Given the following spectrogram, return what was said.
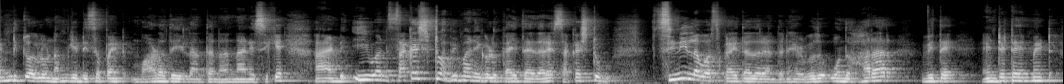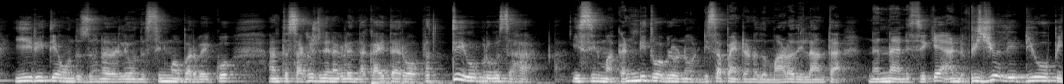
ಖಂಡಿತವಾಗ್ಲೂ ನಮಗೆ ಡಿಸಪಾಯಿಂಟ್ ಮಾಡೋದೇ ಇಲ್ಲ ಅಂತ ನನ್ನ ಅನಿಸಿಕೆ. ಆ್ಯಂಡ್ ಈವನ್ ಸಾಕಷ್ಟು ಅಭಿಮಾನಿಗಳು ಕಾಯ್ತಾ ಇದ್ದಾರೆ, ಸಾಕಷ್ಟು ಸಿನಿ ಲವರ್ಸ್ ಕಾಯ್ತಾ ಇದ್ದಾರೆ ಅಂತಲೇ ಹೇಳ್ಬೋದು. ಒಂದು ಹರರ್ ವಿತ್ ಎಂಟರ್ಟೈನ್ಮೆಂಟ್ ಈ ರೀತಿಯ ಒಂದು ಝೋನರಲ್ಲಿ ಒಂದು ಸಿನಿಮಾ ಬರಬೇಕು ಅಂತ ಸಾಕಷ್ಟು ದಿನಗಳಿಂದ ಕಾಯ್ತಾ ಇರುವ ಪ್ರತಿಯೊಬ್ಬರಿಗೂ ಸಹ ಈ ಸಿನಿಮಾ ಖಂಡಿತವಾಗ್ಲೂ ಡಿಸಪಾಯಿಂಟ್ ಅನ್ನೋದು ಮಾಡೋದಿಲ್ಲ ಅಂತ ನನ್ನ ಅನಿಸಿಕೆ. And visually D O P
